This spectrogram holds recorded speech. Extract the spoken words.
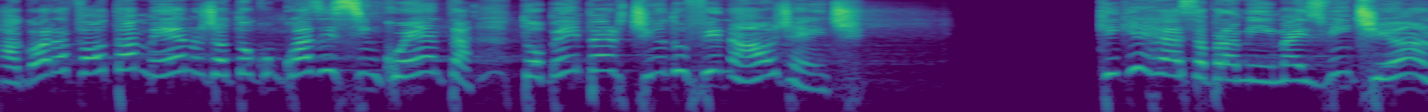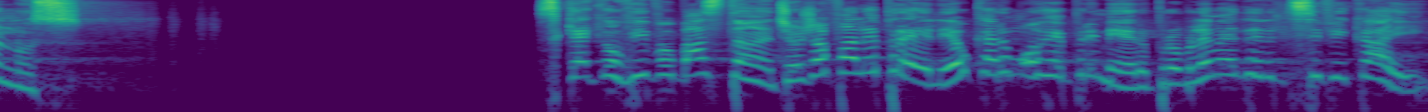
agora falta menos, já estou com quase 50, estou bem pertinho do final, gente. O que, que resta para mim? Mais 20 anos? Você quer que eu viva bastante? Eu já falei para ele, eu quero morrer primeiro. O problema é dele de se ficar aí.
